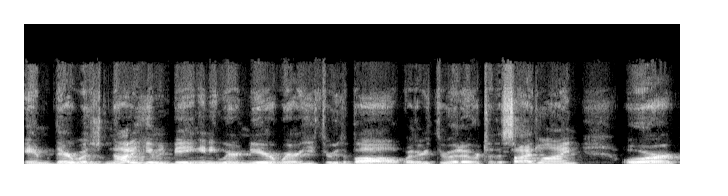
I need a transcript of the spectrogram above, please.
and there was not a human being anywhere near where he threw the ball, whether he threw it over to the sideline or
